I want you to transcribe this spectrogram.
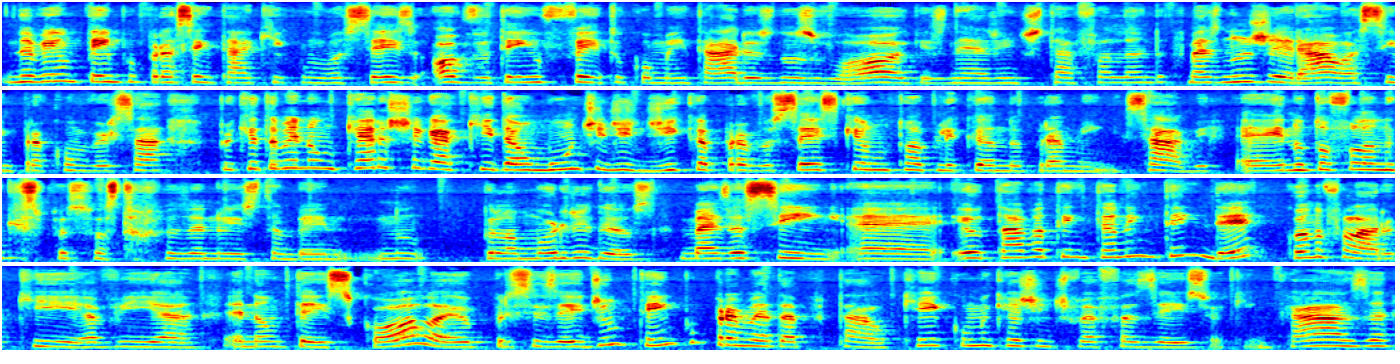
levei um tempo para sentar aqui com vocês. Óbvio, tenho feito comentários nos vlogs, né? A gente tá falando, mas no geral, assim, para conversar, porque eu também não quero chegar aqui e dar um monte de dica para vocês que eu não tô aplicando para mim, sabe? É, e não tô falando que as pessoas estão fazendo isso também. Não, pelo amor de Deus. Mas assim, é, eu tava tentando entender. Quando falaram que havia é, não ter escola, eu precisei de um tempo para me adaptar, ok? Como que a gente vai fazer isso aqui em casa?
